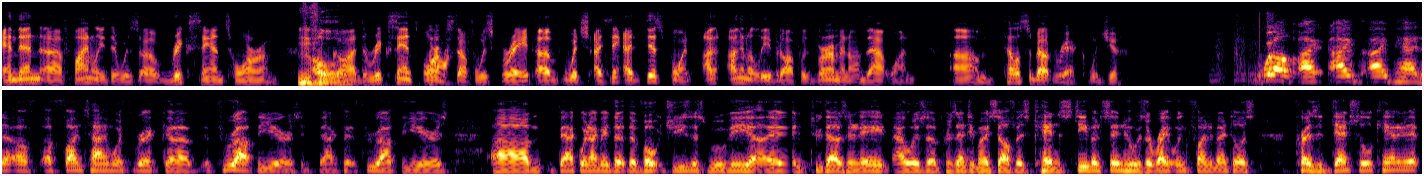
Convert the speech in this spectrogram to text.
and then finally there was Rick Santorum. oh, oh God, the Rick Santorum stuff was great. Of which I think at this point I, I'm going to leave it off with Vermin on that one. Um, tell us about Rick, would you? Well, I, have I've had a, a, fun time with Rick uh, throughout the years. In fact, uh, throughout the years, um, back when I made the, the Vote Jesus movie uh, in 2008, I was uh, presenting myself as Ken Stevenson, who was a right wing fundamentalist presidential candidate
